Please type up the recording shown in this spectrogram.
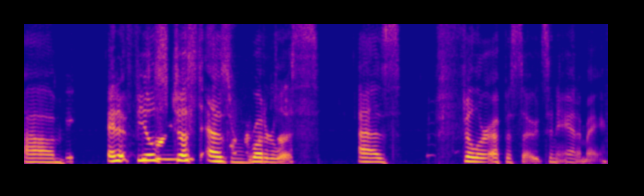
Um, and it feels just as rudderless as filler episodes in anime.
